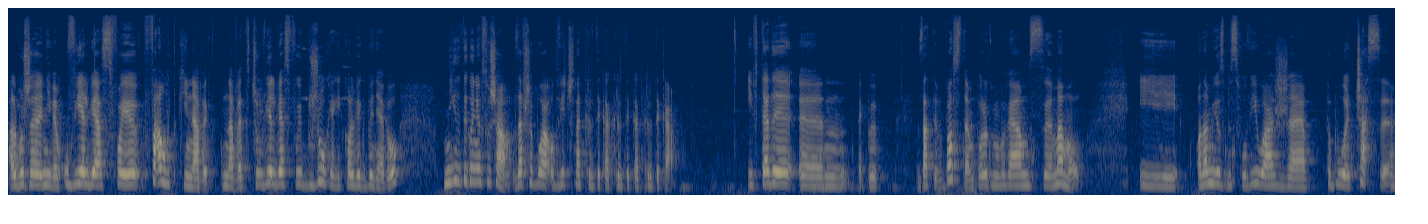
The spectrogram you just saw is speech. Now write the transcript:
albo że, nie wiem, uwielbia swoje fałdki nawet, nawet czy uwielbia swój brzuch, jakikolwiek by nie był. Nigdy tego nie usłyszałam. Zawsze była odwieczna krytyka, krytyka, krytyka. I wtedy jakby za tym postem porozmawiałam z mamą. I ona mi uzmysłowiła, że to były czasy,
